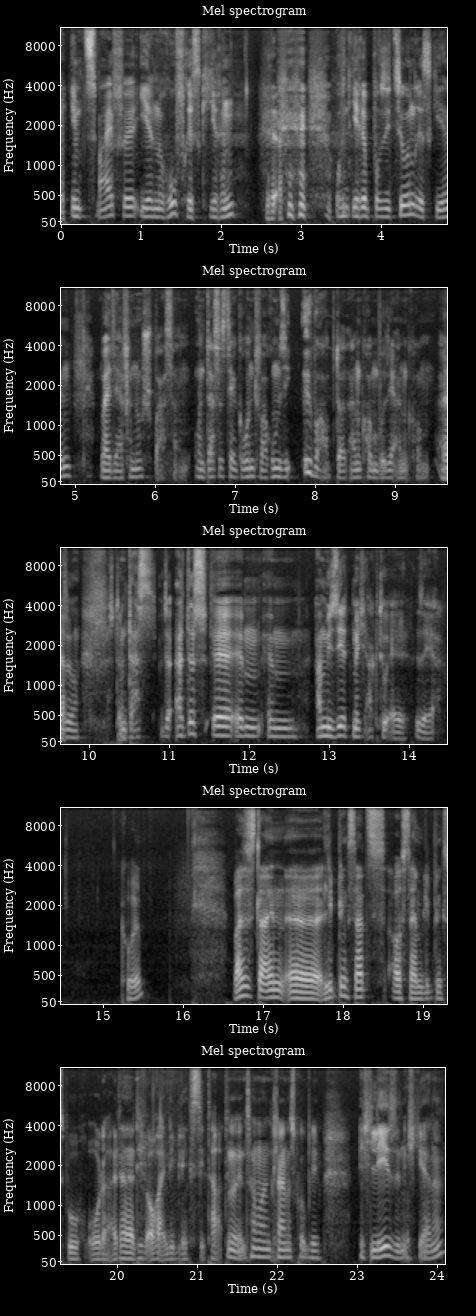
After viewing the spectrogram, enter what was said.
im Zweifel ihren Ruf riskieren Ja. und ihre Position riskieren, weil sie einfach nur Spaß haben. Und das ist der Grund, warum sie überhaupt dort ankommen, wo sie ankommen. Ja, Also, Stimmt. und das, das äh, ähm, ähm, amüsiert mich aktuell sehr. Cool. Was ist dein äh, Lieblingssatz aus deinem Lieblingsbuch oder alternativ auch ein Lieblingszitat? So, jetzt haben wir ein kleines Problem. Ich lese nicht gerne.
